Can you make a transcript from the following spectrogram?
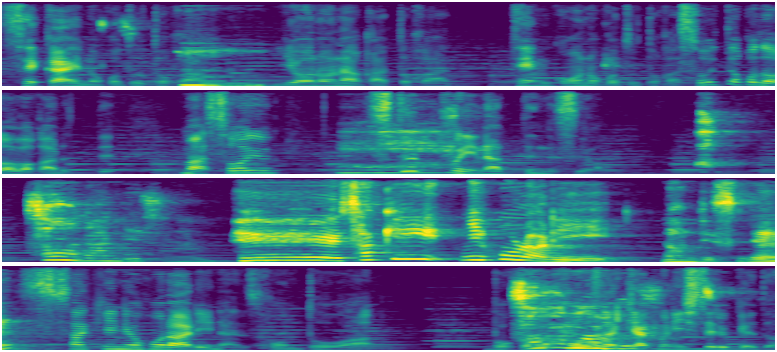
世界のこととか、うん世の中とか天候のこととかそういったことが分かるってまあそういうステップになってんですよ。そうなんです。うんへえ、先にホラリーなんですね。先にホラリーなんです本当は。僕の講座逆にしてるけど。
